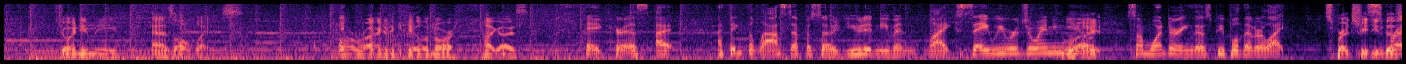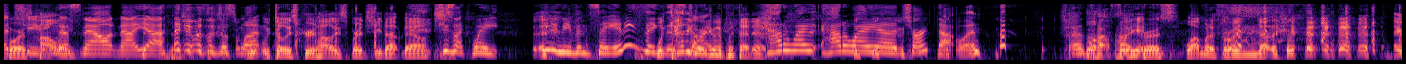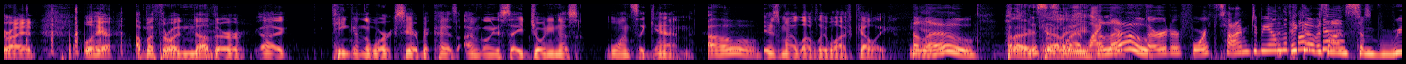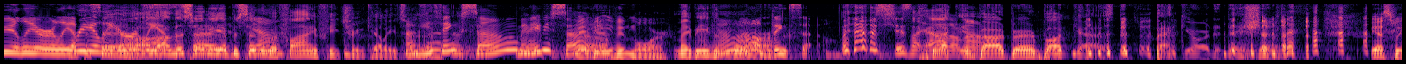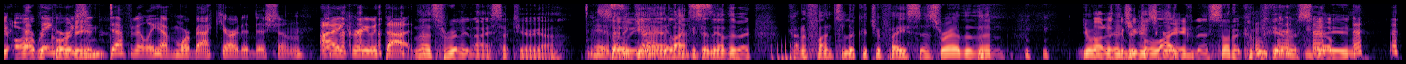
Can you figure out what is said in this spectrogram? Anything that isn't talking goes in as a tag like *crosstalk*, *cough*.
Joining me, as always, are Ryan and Kayla North. Hi, guys. Hey, Chris. I I think the last episode you didn't even like say we were joining you. Right. So I'm wondering those people that are like Spreadsheeting this for us, spreadsheeting Holly. this now. Now, yeah, *laughs* it was just one. we totally screwed Holly's spreadsheet up now. *laughs* She's like, wait, you didn't even say anything. What this category time. do I put that in? How do I how do I uh, *laughs* chart that one? That's Well, awesome. so Hi, Chris. Well, I'm going to throw another. hey, Ryan. Well, here I'm going to throw another uh, kink in the works here because I'm going to say joining us once again Oh, is my lovely wife Kelly. Hello. Hello, this Kelly. is what like Hello. your third or fourth time to be on the podcast? I the think I was on some really early episodes. Really early oh, this might be episode. episode Yeah. number five featuring Kelly. Oh, tonight. You think so? Maybe, Maybe- so. Maybe even more. Maybe even know. more. I don't think so. *laughs* She's like, I like don't know. Empowered Parent Podcast, *laughs* Backyard Edition. *laughs* Yes, we are I think we recording. should definitely have more backyard edition. I agree with that. That's really nice satire. It's So, and again, yeah. like I said the other day, kind of fun to look at your faces rather than your On a computer digital screen. likeness on a computer *laughs* screen. *laughs*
